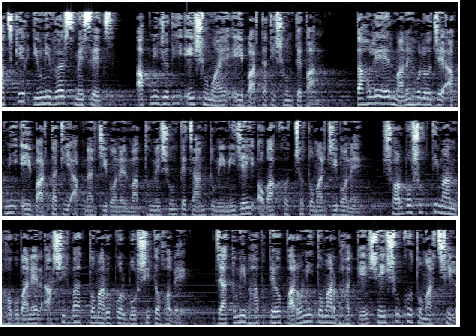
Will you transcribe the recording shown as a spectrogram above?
আজকের ইউনিভার্স মেসেজ, আপনি যদি এই সময়ে এই বার্তাটি শুনতে পান, তাহলে এর মানে হলো যে আপনি এই বার্তাটি আপনার জীবনের মাধ্যমে শুনতে চান, তুমি নিজেই অবাক হচ্ছ তোমার জীবনে, সর্বশক্তিমান ভগবানের আশীর্বাদ তোমার উপর বর্ষিত হবে, যা তুমি ভাবতেও পারোনি তোমার ভাগ্যে সেই সুখও তোমার ছিল,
